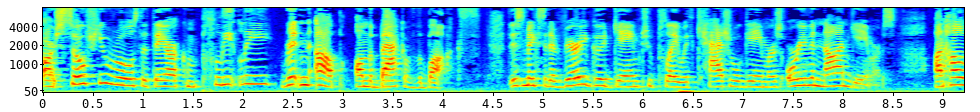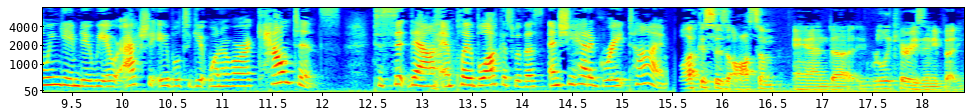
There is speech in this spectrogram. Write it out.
are so few rules that they are completely written up on the back of the box. This makes it a very good game to play with casual gamers or even non gamers. On Halloween game day, we were actually able to get one of our accountants to sit down and play Blokus with us, and she had a great time. Blokus is awesome, and uh, it really carries anybody.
